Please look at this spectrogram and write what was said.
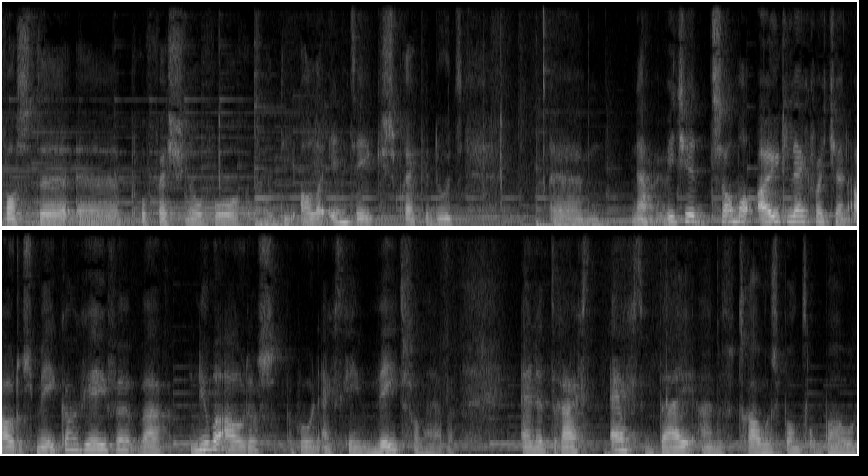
vaste professional voor die alle intakegesprekken doet? Um, nou, weet je, het is allemaal uitleg wat je aan ouders mee kan geven, waar nieuwe ouders gewoon echt geen weet van hebben. En het draagt echt bij aan de vertrouwensband opbouwen.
